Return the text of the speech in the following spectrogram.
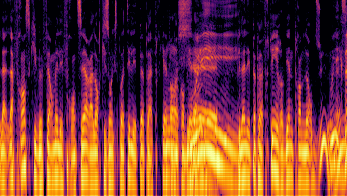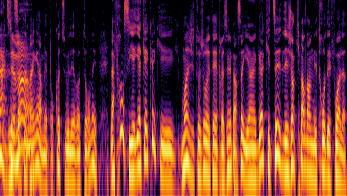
La, la France qui veut fermer les frontières alors qu'ils ont exploité les peuples africains pendant Mon combien cher. d'années? Oui. Puis là, les peuples africains, ils reviennent prendre leur dû. Oui, hein, exactement. D'une certaine manière. Mais pourquoi tu veux les retourner? La France, il y a, il y a quelqu'un qui. Moi, j'ai toujours été impressionné par ça. Il y a un gars qui. Tu sais, les gens qui parlent dans le métro des fois, là.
